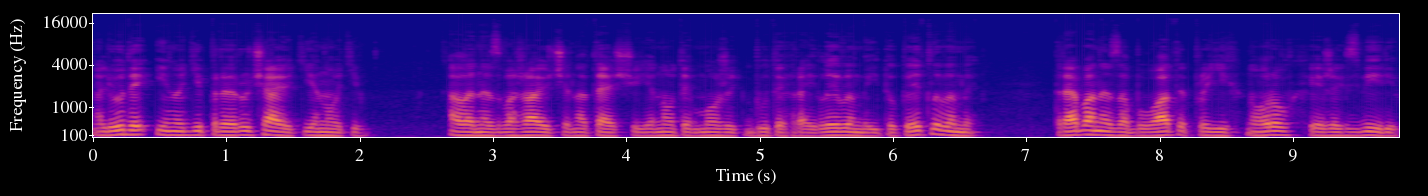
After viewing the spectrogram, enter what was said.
Люди іноді приручають єнотів, але незважаючи на те, що єноти можуть бути грайливими і допитливими, треба не забувати про їх норов хижих звірів.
